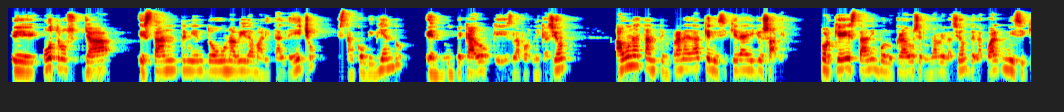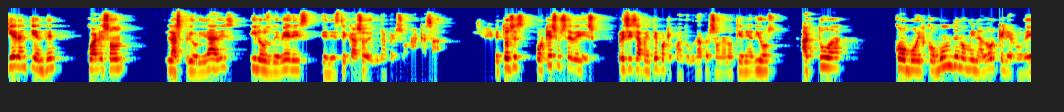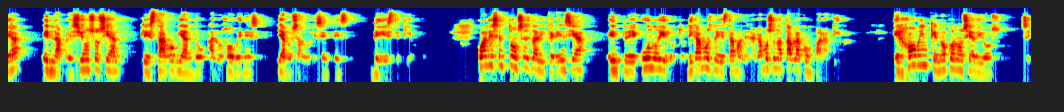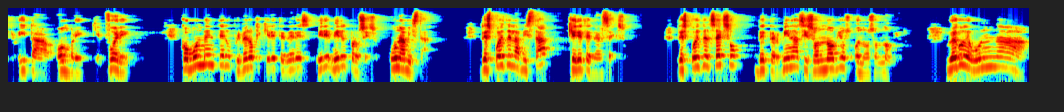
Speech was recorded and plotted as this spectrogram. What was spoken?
eh, otros ya están teniendo una vida marital de hecho, están conviviendo en un pecado que es la fornicación, a una tan temprana edad que ni siquiera ellos saben por qué están involucrados en una relación de la cual ni siquiera entienden cuáles son las prioridades y los deberes, en este caso, de una persona casada. Entonces, ¿por qué sucede eso? Precisamente porque cuando una persona no tiene a Dios, actúa como el común denominador que le rodea en la presión social que está agobiando a los jóvenes y a los adolescentes de este tiempo. ¿Cuál es entonces la diferencia entre uno y el otro? Digamos de esta manera, hagamos una tabla comparativa. El joven que no conoce a Dios, señorita, hombre, quien fuere, comúnmente lo primero que quiere tener es, mire, mire el proceso, una amistad. Después de la amistad, quiere tener sexo. Después del sexo, determina si son novios o no son novios. Luego de una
